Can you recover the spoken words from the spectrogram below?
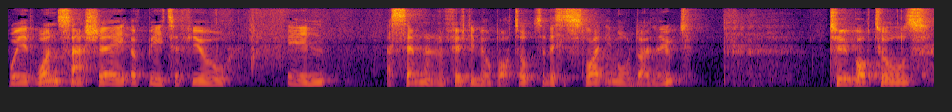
with one sachet of beta fuel in a 750 ml bottle. So this is slightly more dilute. Two bottles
